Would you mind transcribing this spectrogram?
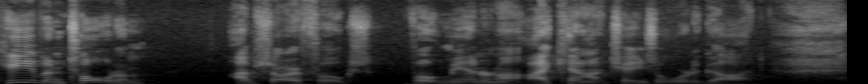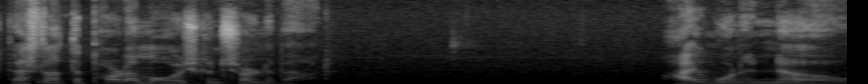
He even told him, I'm sorry, folks, vote me in or not, I cannot change the word of God. That's not the part I'm always concerned about. I want to know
